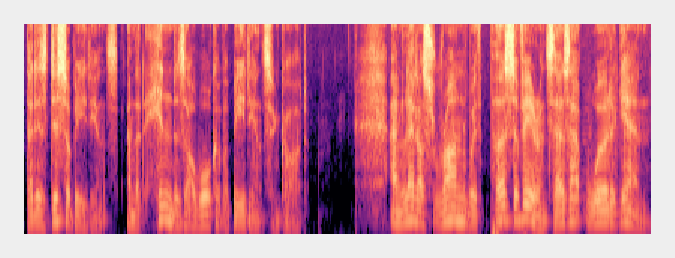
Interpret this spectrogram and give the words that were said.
that is disobedience and that hinders our walk of obedience in God and let us run with perseverance. There's that word again.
